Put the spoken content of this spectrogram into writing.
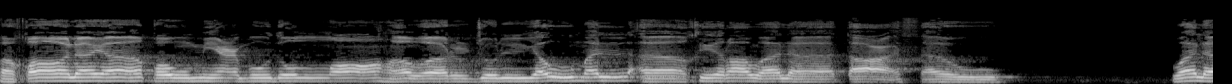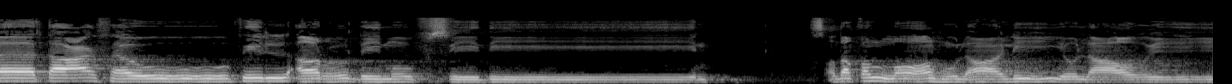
فقال يا قوم اعبدوا الله وارجوا اليوم الآخر ولا تعثوا ولا تعثوا في الأرض مفسدين. صدق الله العلي العظيم.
